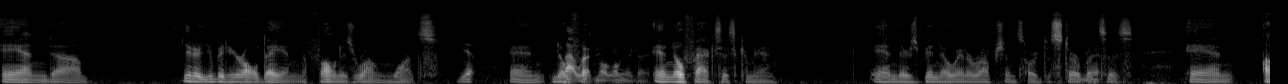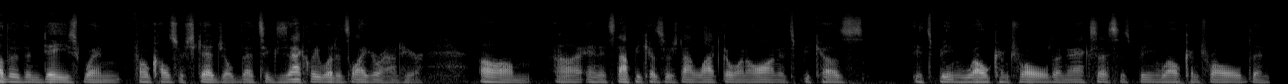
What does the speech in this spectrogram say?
and um, you know you've been here all day and the phone has rung once, Yep. and no that was not long ago. and no faxes come in, and there's been no interruptions or disturbances, and other than days when phone calls are scheduled, that's exactly what it's like around here. Um, uh, and it's not because there's not a lot going on; it's because it's being well controlled and access is being well controlled. And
